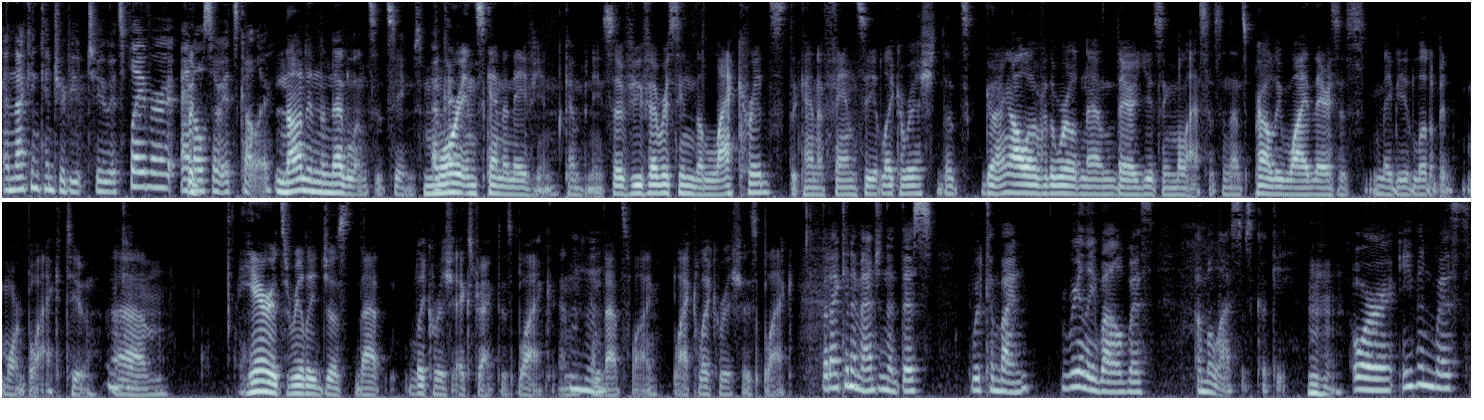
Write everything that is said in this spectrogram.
and that can contribute to its flavor and But- also its color. Not in the Netherlands, it seems. More in Scandinavian companies. So if you've ever seen the Lakrids, the kind of fancy licorice that's going all over the world now, they're using molasses, and that's probably why theirs is maybe a little bit more black too. Okay. Um, here, it's really just that licorice extract is black, and, Mhm. and that's why black licorice is black. But I can imagine that this would combine really well with a molasses cookie. Mm-hmm. or even with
